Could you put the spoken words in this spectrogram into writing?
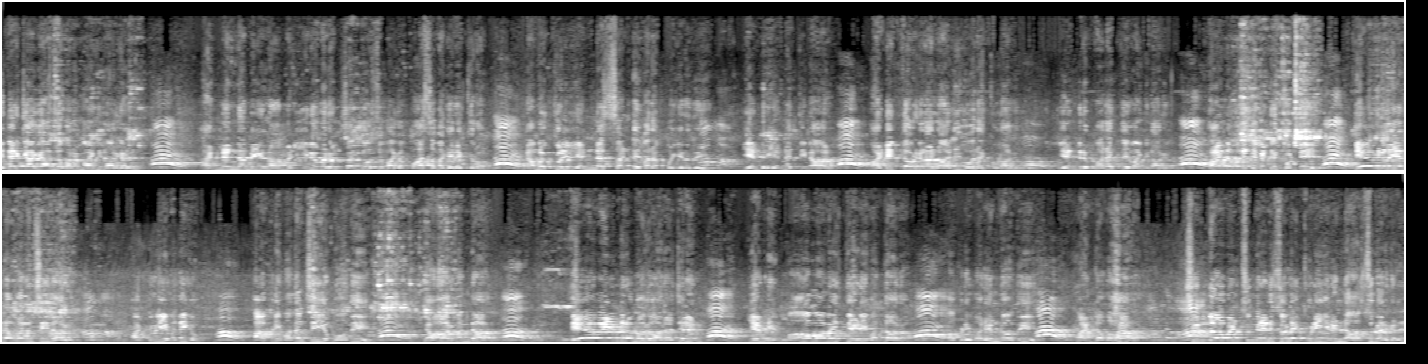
எதற்காக அந்த வரம் வாங்கினார்கள்? அண்ணன் தம்பிகள் நாமல் இருவரும் சந்தோஷமாக பாசமாக இருக்கிறோம். நமக்குள் என்ன சண்டை வரப்போகிறது என்ற எண்ணத்தினால் அடுத்தவர்களால் அழிவு வரக்கூடாது என்று வரத்தை வாங்கினார்கள். அந்த வரத்தை பெற்றுக் கொண்டு தேவர்களை எல்லாம் வதம் செய்தார்கள். அட்டுழியம் அதிகம். அப்படி வதம் செய்யும் போது யார் வந்தார்? தேவேந்திர மகாராஜன். என்னுடைய மாமாவை தேடி வந்தாராம். அப்படி வரும்போது ஆண்டவா சிந்தோவன் சுந்தரன் சொல்லக்கூடிய இரண்டு அசுரர்கள்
